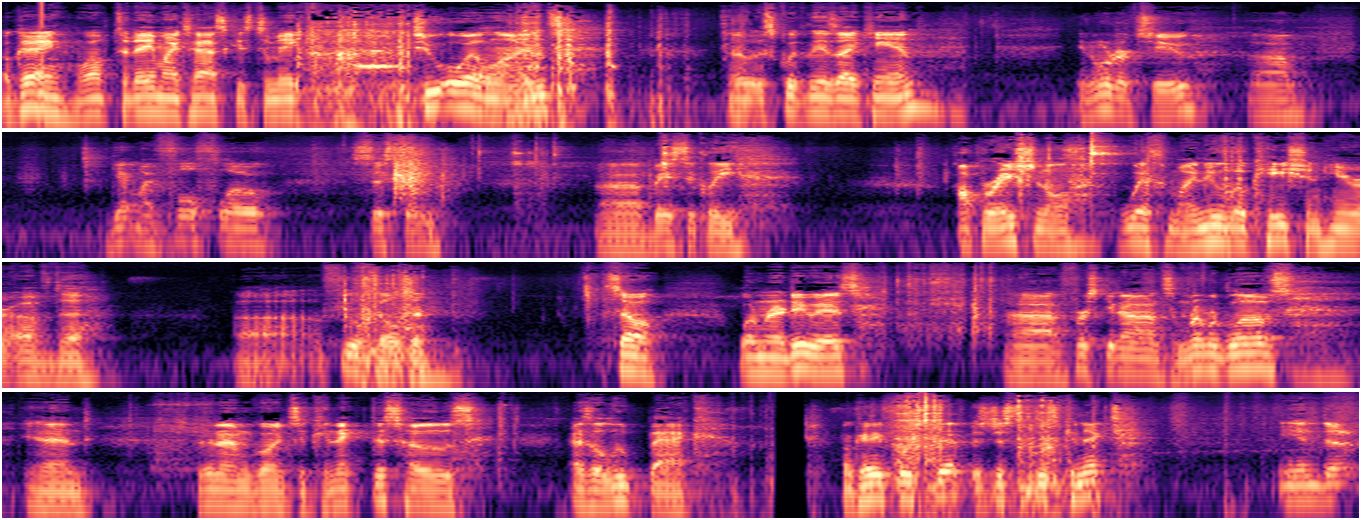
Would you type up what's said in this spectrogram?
Okay, well today my task is to make two oil lines uh, as quickly as I can in order to um, get my full flow system uh, basically operational with my new location here of the uh, fuel filter. So what I'm going to do is uh, first get on some rubber gloves and then I'm going to connect this hose as a loop back. Okay, first step is just to disconnect. And uh,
